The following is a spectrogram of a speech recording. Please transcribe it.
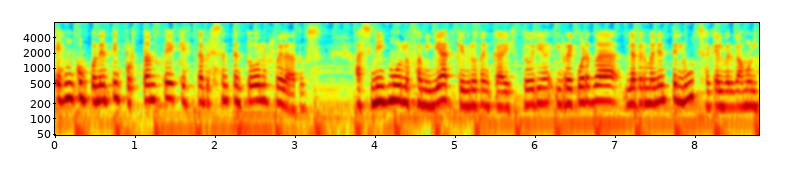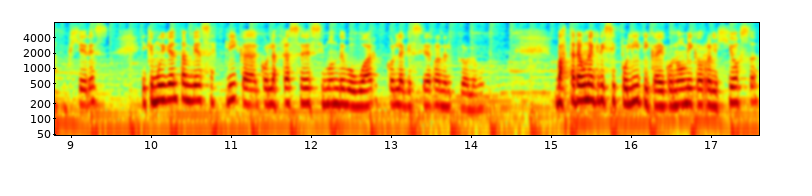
es un componente importante que está presente en todos los relatos. Asimismo, lo familiar que brota en cada historia y recuerda la permanente lucha que albergamos las mujeres y que muy bien también se explica con la frase de Simone de Beauvoir con la que cierran el prólogo. Bastará una crisis política, económica o religiosa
